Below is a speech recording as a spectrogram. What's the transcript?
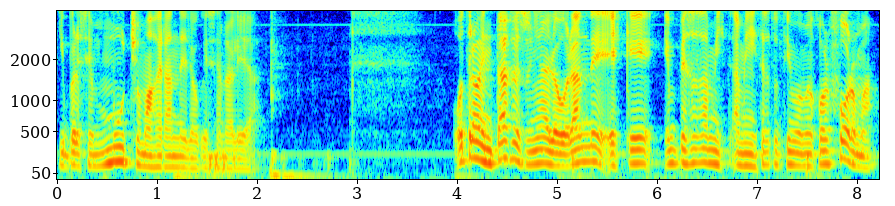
y parece mucho más grande de lo que es en realidad. Otra ventaja de soñar a lo grande es que empezás a administrar tu tiempo de mejor forma.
